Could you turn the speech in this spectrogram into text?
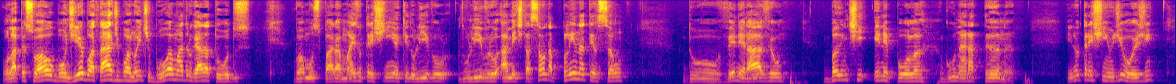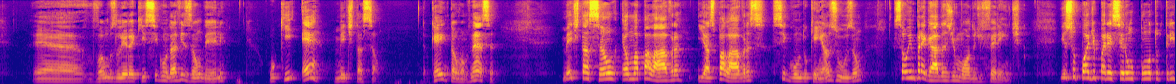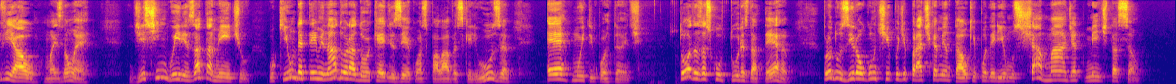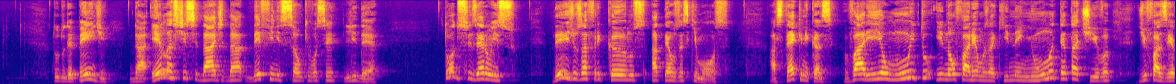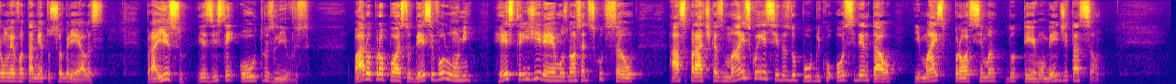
Olá pessoal, bom dia, boa tarde, boa noite, boa madrugada a todos. Vamos para mais um trechinho aqui do livro, do livro A Meditação da Plena Atenção do Venerável Bhante Enepola Gunaratana. E no trechinho de hoje, é, vamos ler aqui, segundo a visão dele, o que é meditação. Ok? Então vamos nessa? Meditação é uma palavra e as palavras, segundo quem as usam, são empregadas de modo diferente. Isso pode parecer um ponto trivial, mas não é. Distinguir exatamente o que um determinado orador quer dizer com as palavras que ele usa é muito importante. Todas as culturas da Terra produziram algum tipo de prática mental que poderíamos chamar de meditação. Tudo depende da elasticidade da definição que você lhe der. Todos fizeram isso, desde os africanos até os esquimós. As técnicas variam muito e não faremos aqui nenhuma tentativa de fazer um levantamento sobre elas. Para isso, existem outros livros. Para o propósito desse volume, restringiremos nossa discussão às práticas mais conhecidas do público ocidental e mais próxima do termo meditação.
